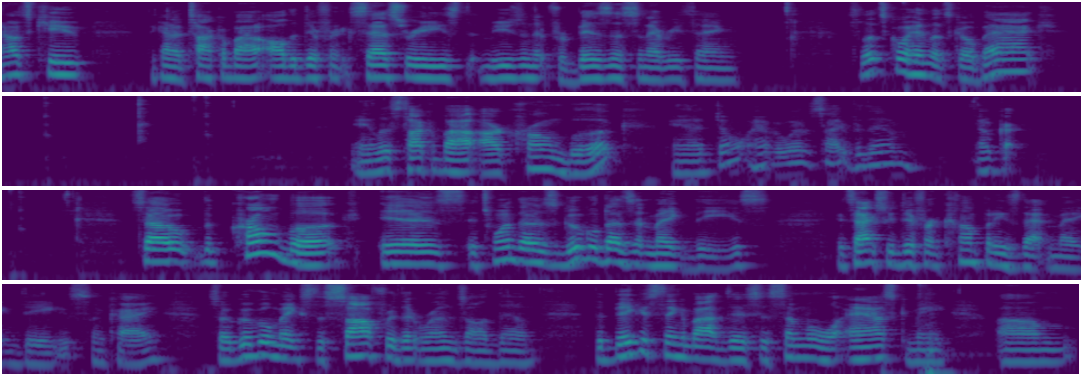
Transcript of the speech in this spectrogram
now it's cute. They kind of talk about all the different accessories, using it for business and everything. So let's go ahead and let's go back. And let's talk about our Chromebook. And I don't have a website for them. Okay. So the Chromebook is, it's one of those, Google doesn't make these. It's actually different companies that make these, okay? So Google makes the software that runs on them. The biggest thing about this is someone will ask me, um,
